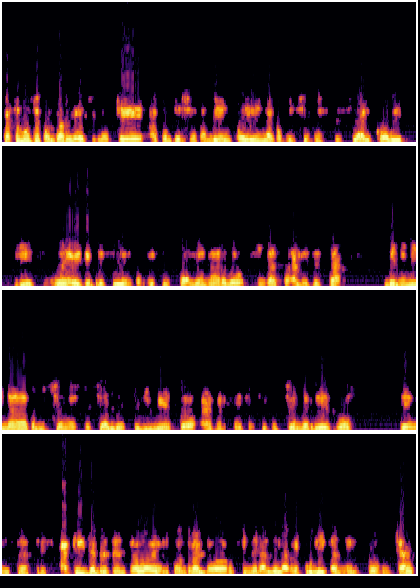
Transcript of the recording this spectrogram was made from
Pasamos a contarles lo que aconteció también hoy en la Comisión Especial COVID-19 que preside el congresista Leonardo Indazales, esta denominada Comisión Especial de Seguimiento a Emergencias y Gestión de Riesgos de Desastres. Aquí se presentó el Contralor General de la República, Nelson Chávez,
